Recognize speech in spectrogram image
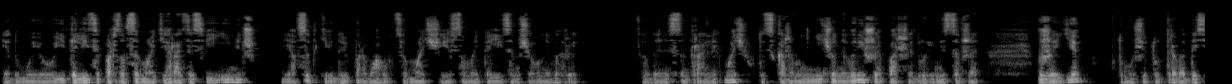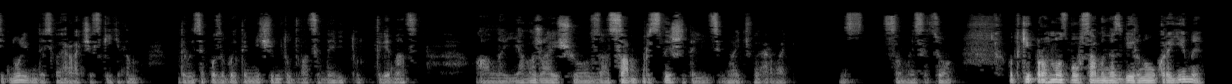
Я думаю, італійці перш за все мають грати за свій імідж. Я все-таки віддаю перевагу в цьому матчі саме італійцям, що вони виграють. Один із центральних матчів. Скаже, мені нічого не вирішує. Перше і друге місце вже, вже є, тому що тут треба 10-0 їм десь виграти, чи скільки там дивиться по забитим м'ячам, тут 29, тут 12. Але я вважаю, що за сам престиж італійці мають вигравати. Саме за цього. От такий прогноз був саме на збірну України.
